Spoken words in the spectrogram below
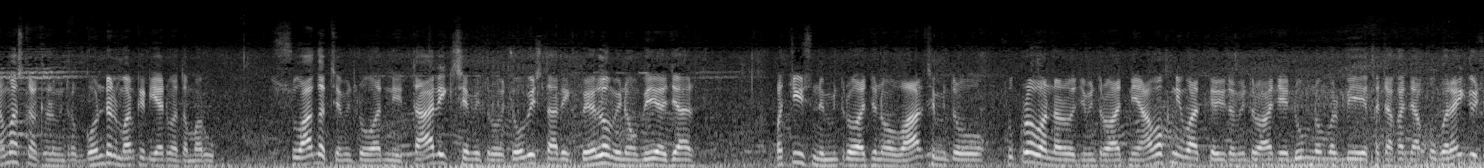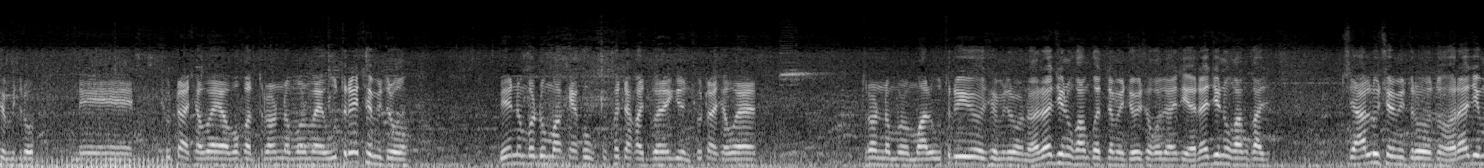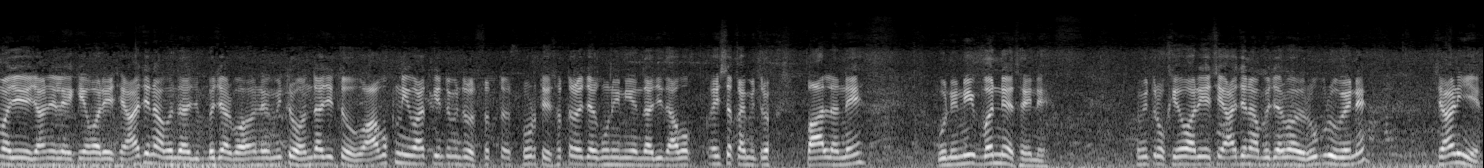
નમસ્કાર ખેડૂત મિત્રો. ગોંડલ માર્કેટ યાર્ડમાં તમારું સ્વાગત છે મિત્રો. આજની તારીખ છે મિત્રો ચોવીસ તારીખ પહેલો મહિનો બે હજાર પચીસને. મિત્રો, આજનો વાર છે મિત્રો. શુક્રવારના રોજ મિત્રો આજની આવકની વાત કરીએ તો મિત્રો આજે ડૂમ નંબર બે ખચાખચ આખું ભરાઈ ગયું છે મિત્રો. ને છૂટા છવાયા વખત ત્રણ નંબરમાં એ ઉતરે છે મિત્રો. બે નંબર ડૂમ આખે આખું ખચાખચ ભરાઈ ગયું છૂટા છવાયા ત્રણ નંબરનો માલ ઉતરી રહ્યો છે મિત્રો. અને હરાજીનું કામકાજ તમે જોઈ શકો છો. અહીંથી હરાજીનું કામકાજ ચાલુ છે મિત્રો, તો હરાજીમાં જે જાણી લઈએ કેવા રહે છે આજના અંદાજ બજાર ભાવ. અને મિત્રો, અંદાજિત તો આવકની વાત કરીએ તો મિત્રો, સત્તર સોળથી સત્તર હજાર ગુણીની અંદાજિત આવક કહી શકાય મિત્રો, પાલ અને ગુણીની બંને થઈને. મિત્રો, કેવા રહીએ છીએ આજના બજાર ભાવે, રૂબરૂ હોઈને જાણીએ.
